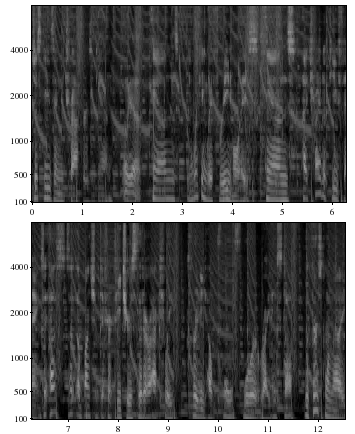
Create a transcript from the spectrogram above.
just using trackers again. oh yeah and been working with Renoise, and I tried a few things. It has a bunch of different features that are actually pretty helpful for writing stuff. The first one that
